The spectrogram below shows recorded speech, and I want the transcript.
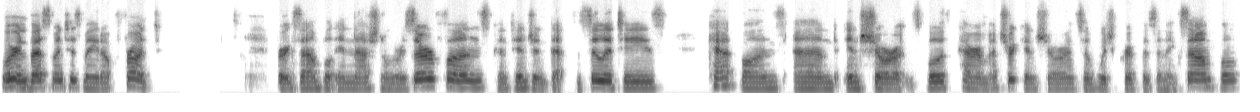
where investment is made up front. For example, in national reserve funds, contingent debt facilities, cat bonds, and insurance, both parametric insurance, of which CCRIF is an example,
